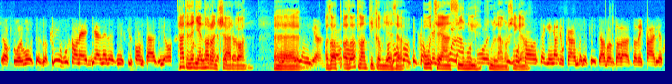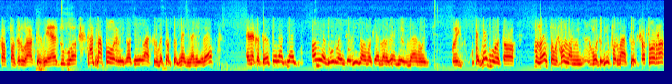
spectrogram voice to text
akkor volt ez a Krém 21 elnevezésű fantázia. Hát ez egy ilyen narancssárga. Igen, igen, Az, at, az Atlantika, ugye az ez az óceán színű volt, hullámos, igen. a szegény anyukám Madakékában találtam egy pár ilyen szappant a ruhák közé eldugva. Hát már porlik, azért lássuk be, 40 éve ennek a történetnek. Ami a durva és az izgalmas ebben az egészben, hogy, hogy tehát meg volt a, mondom, nem tudom, hogy honnan volt az információs csatorna,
